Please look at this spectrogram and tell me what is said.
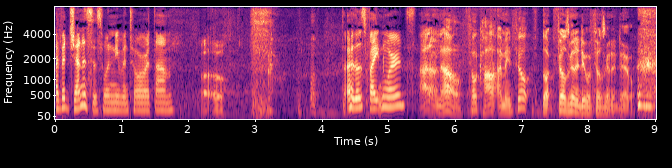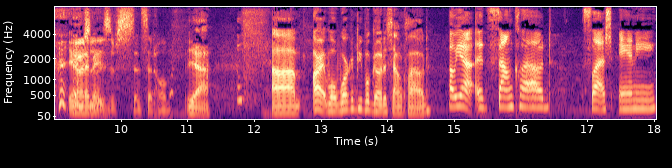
I bet Genesis wouldn't even tour with them. Uh oh. Are those fighting words? I don't know. Phil Collins. I mean, Phil. Look, Phil's going to do what Phil's going to do. You know what I Usually mean? these have since at home. Yeah. Um, all right. Well, where can people go to SoundCloud? Oh yeah, it's SoundCloud slash Annie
